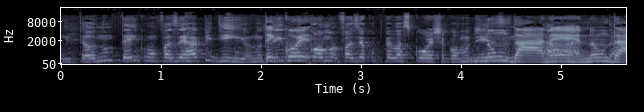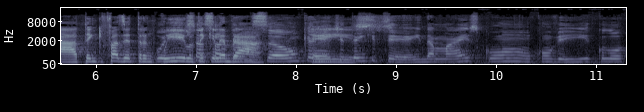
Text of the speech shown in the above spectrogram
Então não tem como fazer rapidinho, não Tem tem, coi- como fazer pelas coxas, como dizem. não dá, né? Não, dá. Tem que fazer tranquilo, tem que essa lembrar. atenção que a É gente tem isso. que ter, ainda mais com, com veículo.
